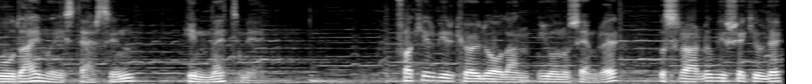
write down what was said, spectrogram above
Buğday mı istersin, himmet mi? Fakir bir köylü olan Yunus Emre, ısrarlı bir şekilde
